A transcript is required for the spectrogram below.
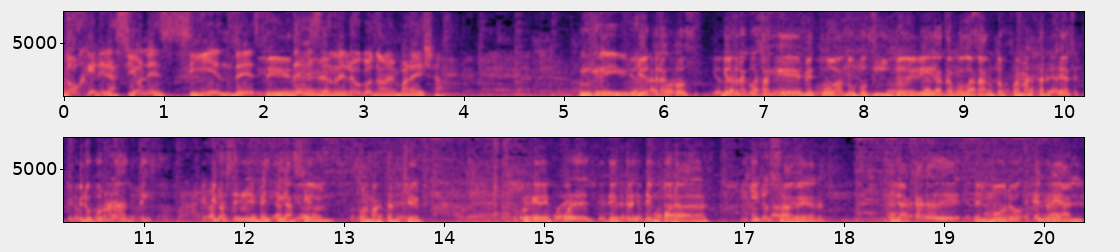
dos generaciones siguientes Sí, debe ser re loco también para ella. Increíble. Y otra cosa, y otra cosa que me estuvo dando un poquito de vida, tampoco tanto, fue Masterchef, pero por una quiero hacer una investigación por Masterchef. Porque después de, de tres temporadas, quiero saber si la cara de, del moro es real.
